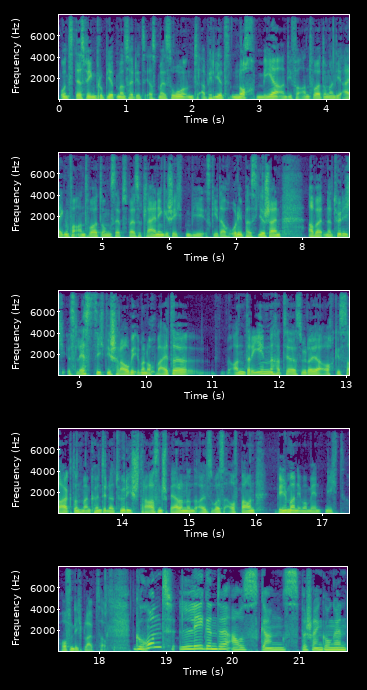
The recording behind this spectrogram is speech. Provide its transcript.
Und deswegen probiert man es halt jetzt erstmal so und appelliert noch mehr an die Verantwortung, an die Eigenverantwortung, selbst bei so kleinen Geschichten wie es geht auch ohne Passierschein. Aber natürlich, es lässt sich die Schraube immer noch weiter andrehen, hat Herr Söder ja auch gesagt. Und man könnte natürlich Straßen sperren und all sowas aufbauen. Will man im Moment nicht. Hoffentlich bleibt es auch. Grundlegende Ausgangsbeschränkungen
